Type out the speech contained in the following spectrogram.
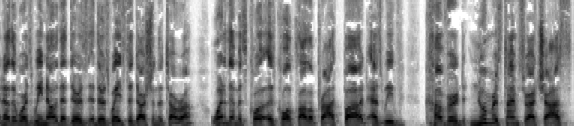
In other words, we know that there's there's ways to darshan the Torah. One of them is called is called Prat, but as we've covered numerous times throughout Shas,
